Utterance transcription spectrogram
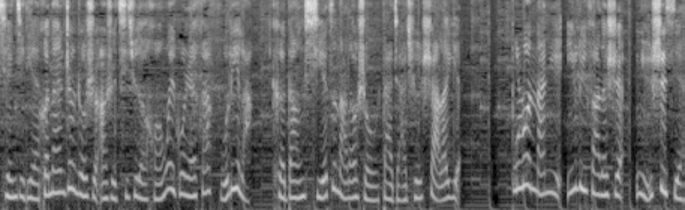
前几天河南郑州市二十七区的环卫工人发福利了，可当鞋子拿到手，大家却傻了眼。不论男女，一律发的是女士鞋，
